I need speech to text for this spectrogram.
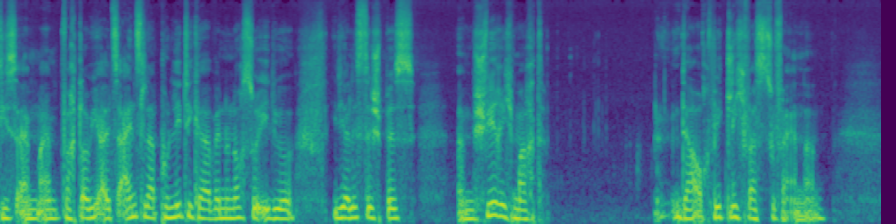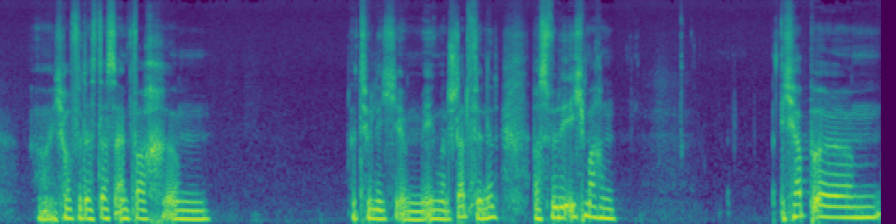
die es einem einfach, glaube ich, als einzelner Politiker, wenn du noch so idealistisch bist, ähm, schwierig macht, da auch wirklich was zu verändern. Ich hoffe, dass das einfach ähm, natürlich ähm, irgendwann stattfindet. Was würde ich machen? Ich habe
